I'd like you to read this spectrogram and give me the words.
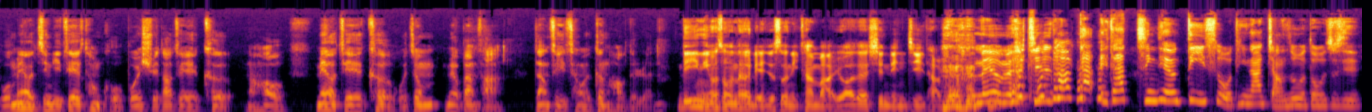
我没有经历这些痛苦，我不会学到这些课，然后没有这些课，我就没有办法让自己成为更好的人。第一，你为什么那个脸就是你看吧，又要在心灵鸡汤？没有没有，其实他他诶、欸，他今天第一次我听他讲这么多，就是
